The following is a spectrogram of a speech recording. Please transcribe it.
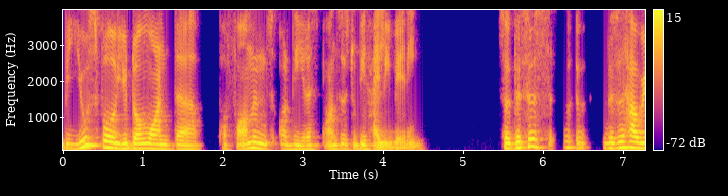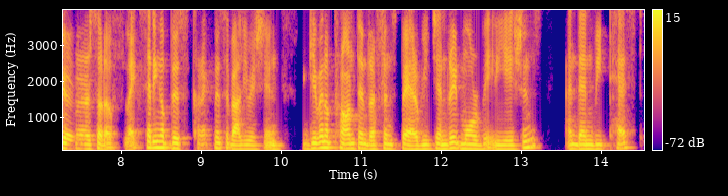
be useful you don't want the performance or the responses to be highly varying. So this is this is how we are sort of like setting up this correctness evaluation. Given a prompt and reference pair, we generate more variations, and then we test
